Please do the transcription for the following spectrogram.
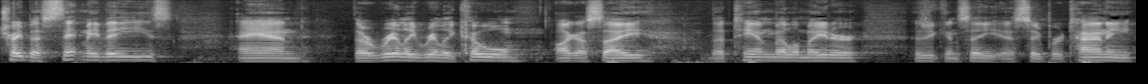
sent me these, and they're really, really cool. Like I say, the 10 millimeter as you can see, is super tiny.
